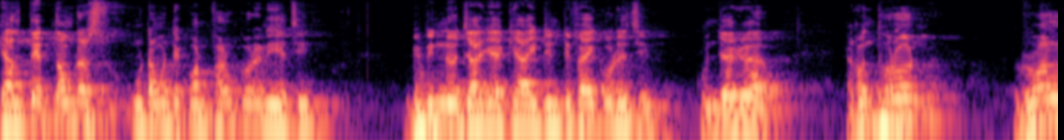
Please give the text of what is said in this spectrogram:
হেলথের তো আমরা মোটামুটি কনফার্ম করে নিয়েছি। বিভিন্ন জায়গাকে আইডেন্টিফাই করেছি। কোন জায়গা? এখন ধরুন রুরাল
